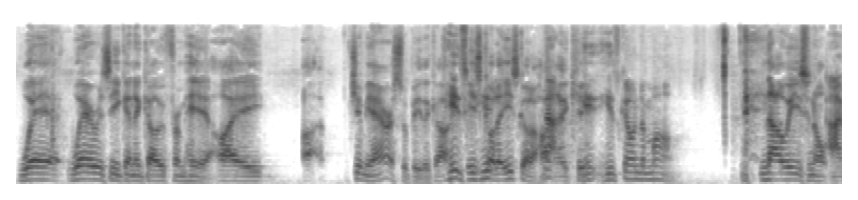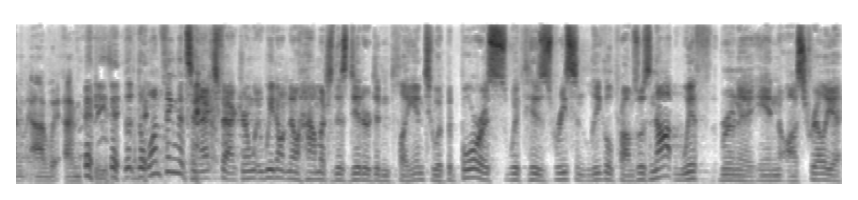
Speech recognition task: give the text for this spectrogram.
Where where is he going to go from here? I. Uh, Jimmy Arias would be the guy. he's got a, he's got a high No, IQ. he's going to mom. No, he's not. I'm, I'm, I'm teasing. The, the one thing that's an X factor, and we, we don't know how much this did or didn't play into it, but Boris, with his recent legal problems, was not with Rune in Australia.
